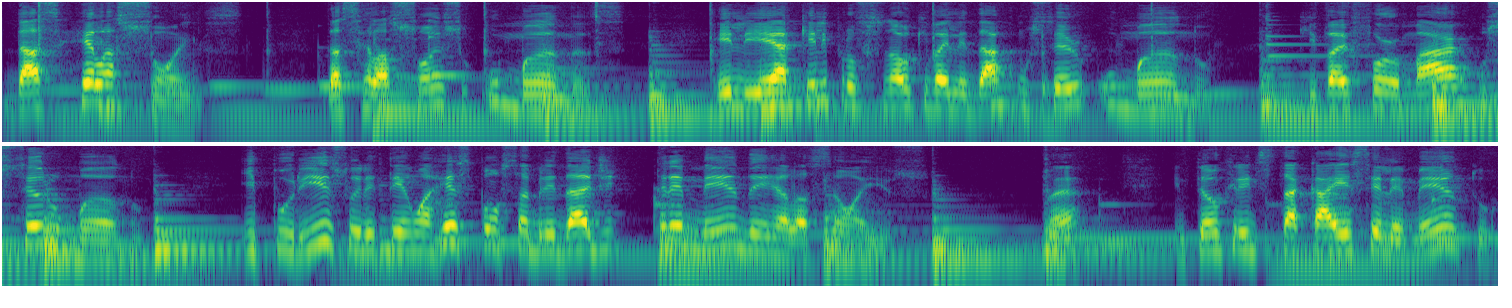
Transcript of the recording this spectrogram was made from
das relações, das relações humanas. Ele é aquele profissional que vai lidar com o ser humano, que vai formar o ser humano. E por isso ele tem uma responsabilidade tremenda em relação a isso. Né? Então eu queria destacar esse elemento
